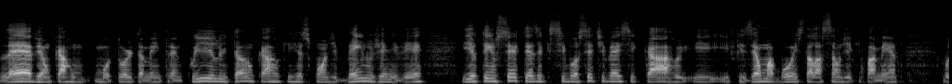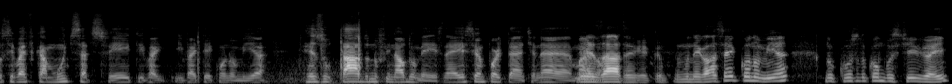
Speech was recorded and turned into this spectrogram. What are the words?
leve, é um carro motor também tranquilo, então é um carro que responde bem no GNV e eu tenho certeza que se você tiver esse carro e, e fizer uma boa instalação de equipamento, você vai ficar muito satisfeito e vai, e vai ter economia, resultado no final do mês, né? Esse é o importante, né? Exato, o negócio é economia no custo do combustível aí,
